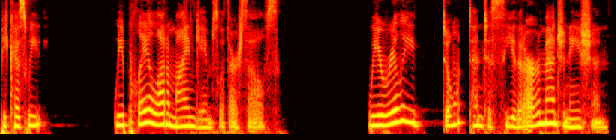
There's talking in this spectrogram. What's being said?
Because we we play a lot of mind games with ourselves. We really don't tend to see that our imagination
